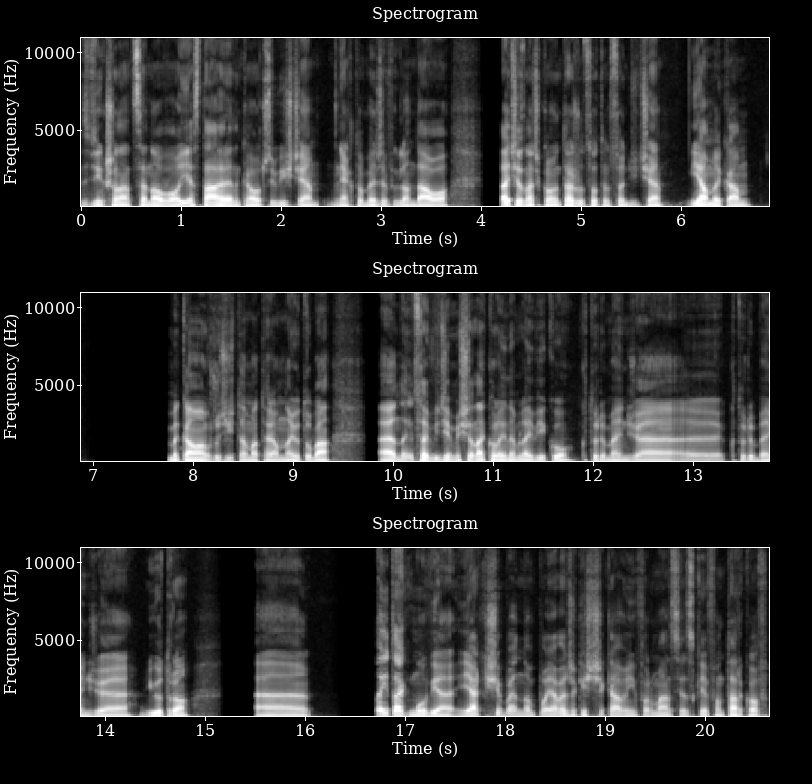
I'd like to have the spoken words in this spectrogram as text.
zwiększona cenowo, jest ta arenka oczywiście, jak to będzie wyglądało. Dajcie znać w komentarzu, co o tym sądzicie. Ja mykam, mykam mam wrzucić ten materiał na YouTube'a. E, No i co, widzimy się na kolejnym live'iku, który będzie, e, który będzie jutro. E, No i tak mówię, jak się będą pojawiać jakieś ciekawe informacje z Skyfon Tarkov,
